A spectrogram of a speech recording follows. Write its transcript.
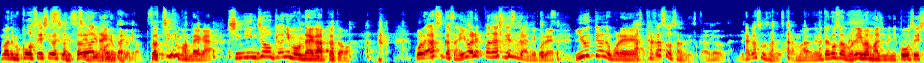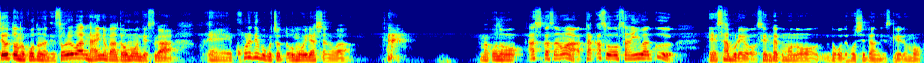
まあでも構成してるらしいんです。それはないのかなと。そっちに問題が、死人状況に問題があったと。これ、アスカさん言われっぱなしですからね、これ。言うてるのこれ、高荘さんですからね高荘さん。ですから。まあ、高荘さんもね、今真面目に構成してるとのことなんで、それはないのかなと思うんですが、えーこれで僕ちょっと思い出したのが、まあ、この飛鳥さんは高荘さん曰く、えーサブレを洗濯物のとこで干してたんですけれども、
